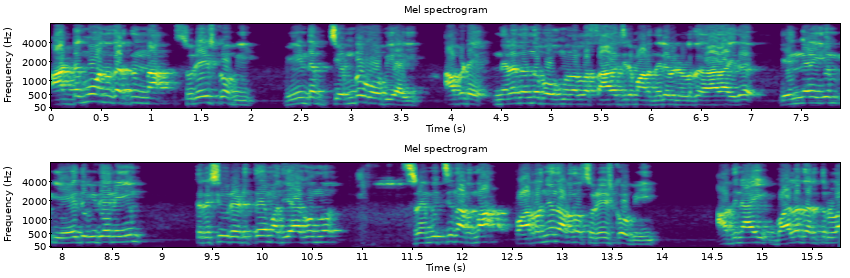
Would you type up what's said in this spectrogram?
അടങ്ങുമെന്ന് തരത്തുന്ന സുരേഷ് ഗോപി വീണ്ടും ചെമ്പ് ഗോപിയായി അവിടെ നിലനിന്ന് പോകുമെന്നുള്ള സാഹചര്യമാണ് നിലവിലുള്ളത്. അതായത് എങ്ങനെയും ഏത് വിധേനയും തൃശൂർ എടുത്തേ മതിയാകുന്നു. ശ്രമിച്ച് നടന്ന പറഞ്ഞു നടന്ന സുരേഷ് ഗോപി അതിനായി പലതരത്തിലുള്ള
